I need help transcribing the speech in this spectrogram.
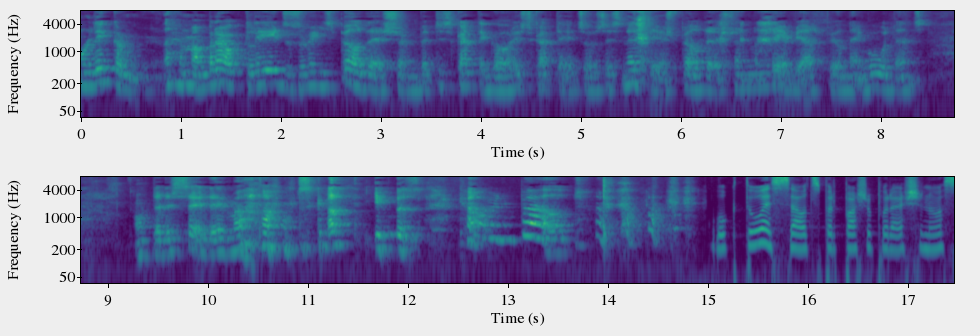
un lika man braukt līdzi uz viņas peldēšanu, bet es kategoriski atteicos. Es neciešu peldēšanu, man riebjās pilnīgi ūdens. Un tad es sēdēju malā un skatījos, kā viņi peld. Lūk, to es saucu par pašupurēšanos.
